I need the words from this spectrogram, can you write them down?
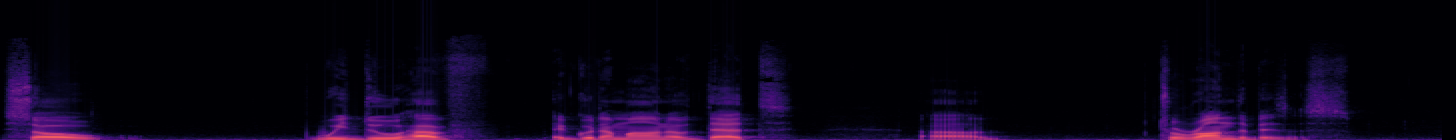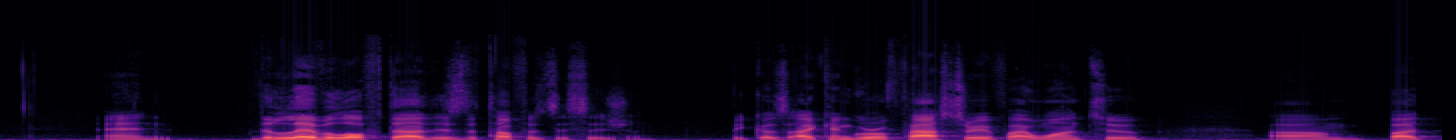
so we do have a good amount of debt uh, to run the business, and the level of that is the toughest decision because I can grow faster if I want to, um, but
